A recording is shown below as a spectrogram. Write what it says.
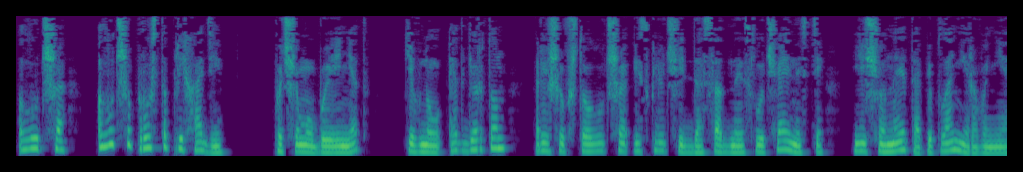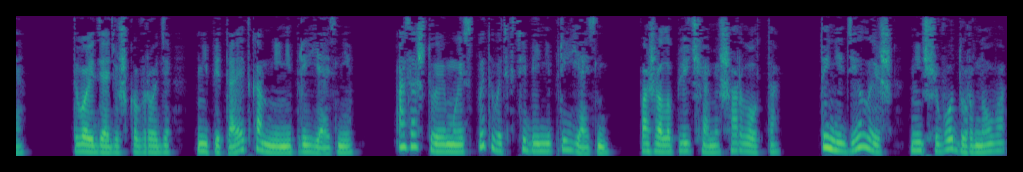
Лучше... Лучше просто приходи. Почему бы и нет? Кивнул Эдгертон, решив, что лучше исключить досадные случайности еще на этапе планирования. Твой дядюшка вроде не питает ко мне неприязни. «А за что ему испытывать к тебе неприязнь?» — пожала плечами Шарлотта. «Ты не делаешь ничего дурного.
